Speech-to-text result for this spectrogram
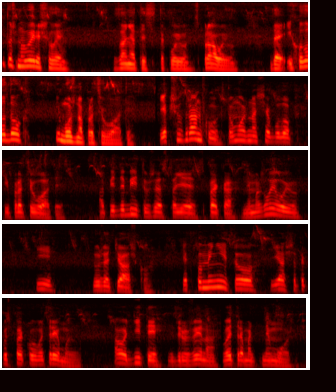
Ну, Тож ми вирішили зайнятися такою справою, де і холодок, і можна працювати. Якщо зранку, то можна ще було б і працювати. А під обід вже стає спека неможливою і дуже тяжко. Як по мені, то я ще таку спеку витримую. А от діти і дружина витримати не можуть.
